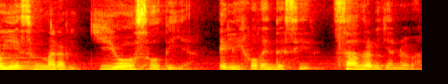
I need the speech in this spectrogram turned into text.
Hoy es un maravilloso día. Elijo bendecir. Sandra Villanueva.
